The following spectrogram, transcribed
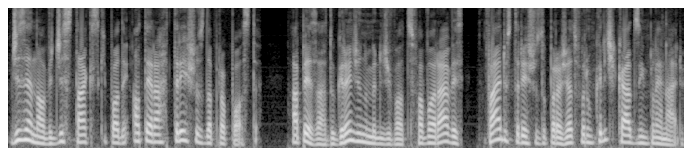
19 destaques que podem alterar trechos da proposta. Apesar do grande número de votos favoráveis, vários trechos do projeto foram criticados em plenário,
